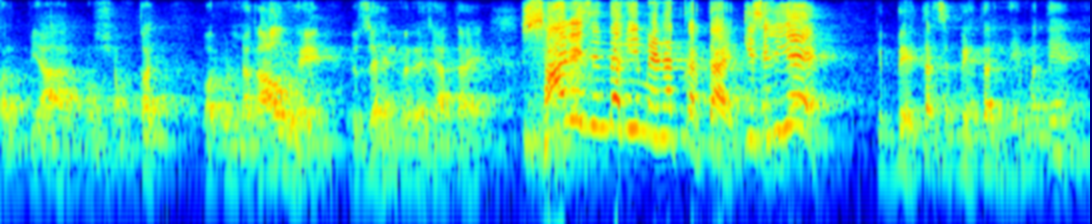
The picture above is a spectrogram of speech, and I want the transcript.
और प्यार और शफकत और वो लगाव है जो जहन में रह जाता है। सारी ज़िंदगी मेहनत करता है। किस लिए? कि बेहतर से बेहतर नेमतें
